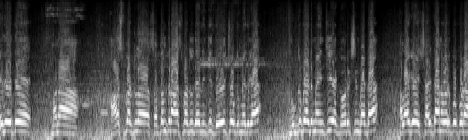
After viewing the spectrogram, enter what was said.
ఏదైతే మన హాస్పిటల్ స్వతంత్ర హాస్పిటల్ దగ్గర నుంచి దేవి చౌక్ మీదుగా ముగ్గుపేట నుంచి గౌరక్షన్పేట అలాగే షల్టాన్ వరకు కూడా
